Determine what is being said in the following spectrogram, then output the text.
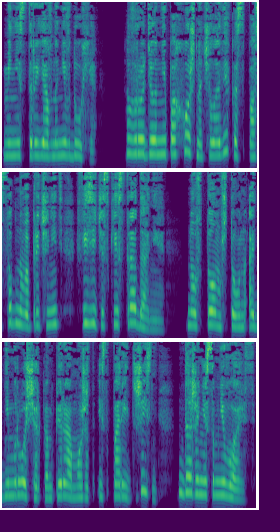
министр явно не в духе. Вроде он не похож на человека, способного причинить физические страдания, но в том, что он одним росчерком пера может испарить жизнь, даже не сомневаюсь.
